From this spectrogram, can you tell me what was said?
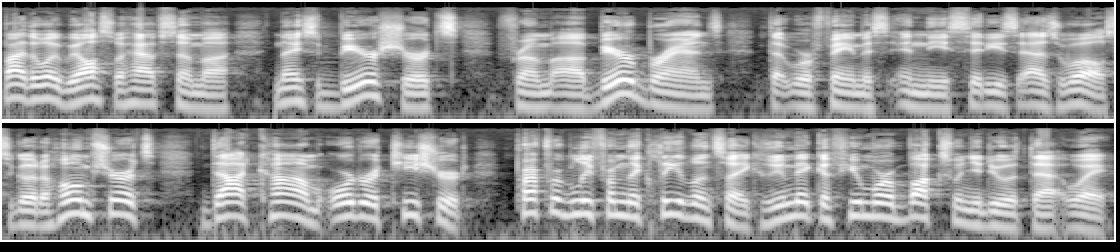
By the way, we also have some uh, nice beer shirts from uh, beer brands that were famous in these cities as well. So go to homeshirts.com, order a t shirt, preferably from the Cleveland site, because we make a few more bucks when you do it that way.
